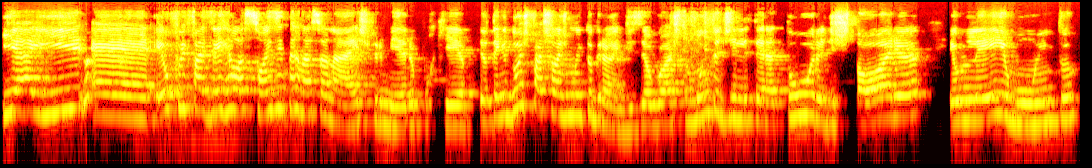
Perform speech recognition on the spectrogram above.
E aí, é, eu fui fazer relações internacionais primeiro, porque eu tenho duas paixões muito grandes. Eu gosto muito de literatura, de história, eu leio muito.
